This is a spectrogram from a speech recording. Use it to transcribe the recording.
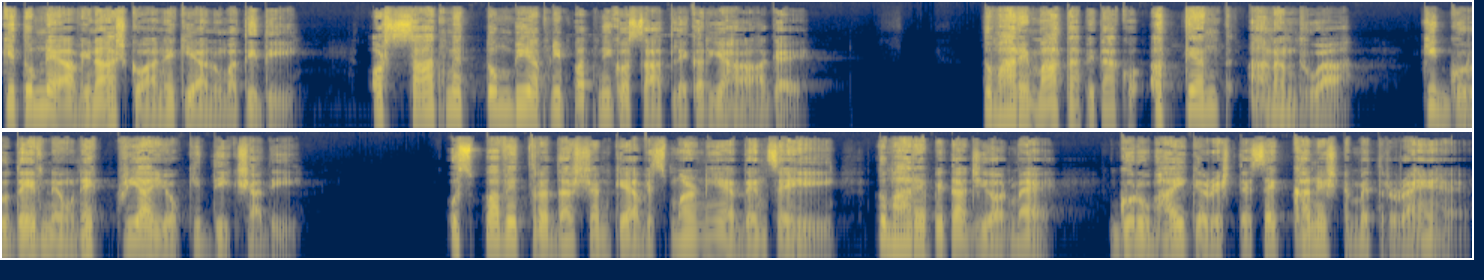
कि तुमने अविनाश को आने की अनुमति दी और साथ में तुम भी अपनी पत्नी को साथ लेकर यहाँ आ गए। तुम्हारे माता पिता को अत्यंत आनंद हुआ कि गुरुदेव ने उन्हें क्रिया योग की दीक्षा दी। उस पवित्र दर्शन के अविस्मरणीय दिन से ही तुम्हारे पिताजी और मैं गुरु भाई के रिश्ते से घनिष्ठ मित्र रहे हैं।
